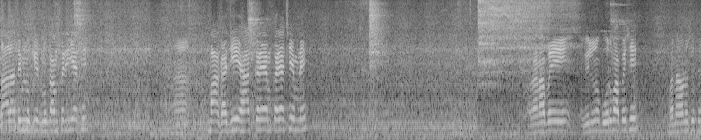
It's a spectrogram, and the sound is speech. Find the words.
દાદા તેમનું ઘેરનું કામ કરી રહ્યા છે. બાઘાજીએ હાથ કર્યા એમ કર્યા છે એમણે રાણાભાઈ વ્હીલનો બોર માપે છે. બનાવવાનું છે તો.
